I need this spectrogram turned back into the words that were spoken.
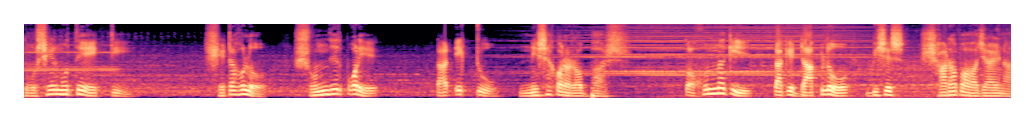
দোষের মধ্যে একটি। সেটা হলো সন্ধ্যের পরে তার একটু নেশা করার অভ্যাস। তখন নাকি তাকে ডাকলেও বিশেষ সাড়া পাওয়া যায় না।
